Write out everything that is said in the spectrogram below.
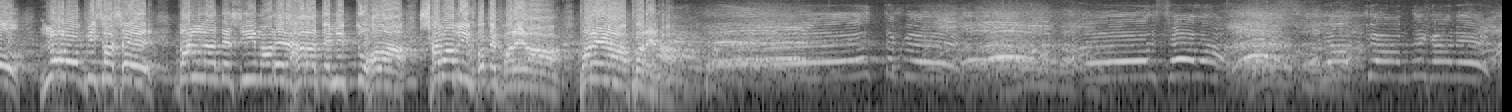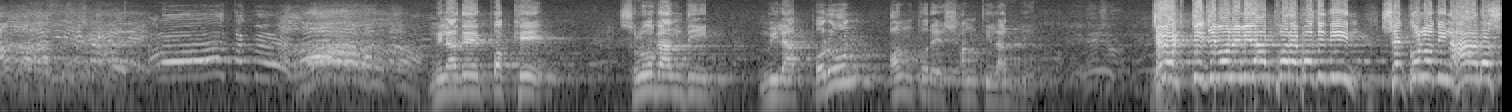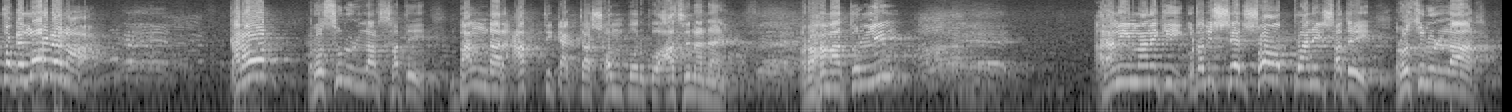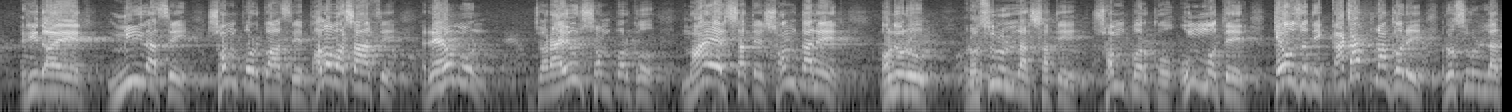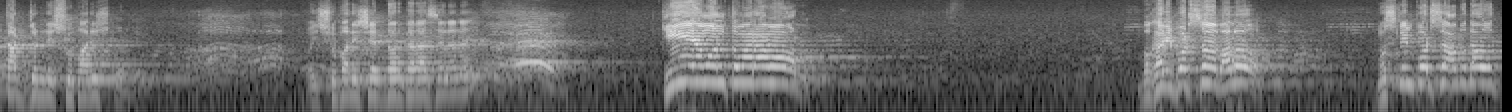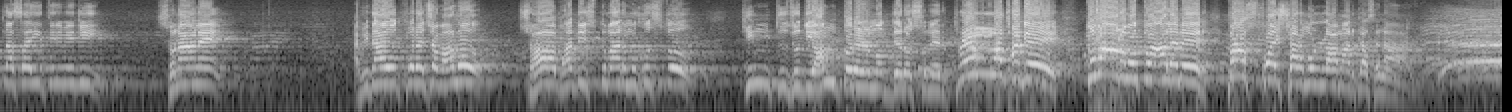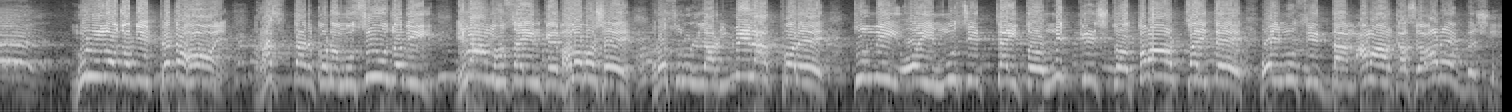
নর বিশ্বাসের বাংলাদেশি মারের হারাতে মৃত্যু হওয়া স্বাভাবিক হতে পারে না পারে না পারে না। মিলাদের পক্ষে স্লোগান দিন। মিলাদ পড়ুন, অন্তরে শান্তি লাগবে। যে ব্যক্তি জীবনে মিলাদ পড়ে প্রতিদিন, সে কোনোদিন হার্ট স্ট্রোকে মরবে না। কারণ রসুলুল্লাহর সাথে বান্দার আত্মিক একটা সম্পর্ক আছে না নাই? রহমাতুল্লিন আলামিন মানে কি? গোটা বিশ্বের সব প্রাণীর সাথে রসুলুল্লাহর হৃদয়ের মিল আছে, সম্পর্ক আছে, ভালোবাসা আছে, রেহমন জরায়ুর সম্পর্ক, মায়ের সাথে সন্তানের অনুরূপ, রসুলুল্লাহর সাথে সম্পর্ক, উম্মতের। কেউ যদি কাটাপ না করে, রসুলুল্লাহ তার জন্য সুপারিশ করবে। ওই সুপারিশের দরকার আছে না নাই? কি এমন তোমার আমল? বোখারি পড়ছো? ভালো? মুসলিম পড়ছো? আবু দাউদ, নাসাই, তিরমিজি শোনানে আবি দাউদ পড়েছ? ভালো? সব হাদিস তোমার মুখস্থ। কিন্তু যদি অন্তরের মধ্যে রসুলের প্রেম না থাকে, তোমার মতো আলেমের পাঁচ পয়সার মূল্য আমার কাছে নাই। মূল্য যদি পেতে হয়, রাস্তার কোন মুসিও যদি ইমাম হুসাইনকে ভালোবাসে, রসুলুল্লাহর মিলাদ পরে তুমি ওই মুসির চাইতো নিকৃষ্ট, তোমার চাইতে ওই মুসির দাম আমার কাছে অনেক বেশি।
